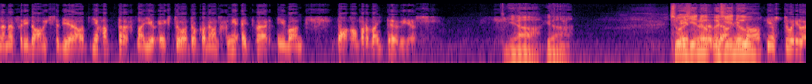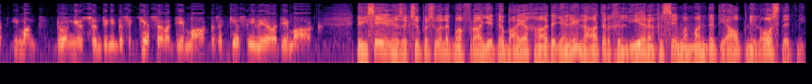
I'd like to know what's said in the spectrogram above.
net vir die dames sê, jy help nie gaan terug na jou ex toe wat ook al nie want gaan nie uitwerk nie want daar gaan verwyte wees. Ja, ja. So as jy nou uh, as jy nou daar's nie 'n storie dat iemand dwing jou sin toe nie. Dis 'n keuse wat jy maak. Dis 'n keuse in die lewe wat jy maak. nou jy sê as ek so persoonlik maar vra, jy het nou baie gehad dat jy nou later geleer en gesê, "Maar man, dit help nie, los dit nie."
